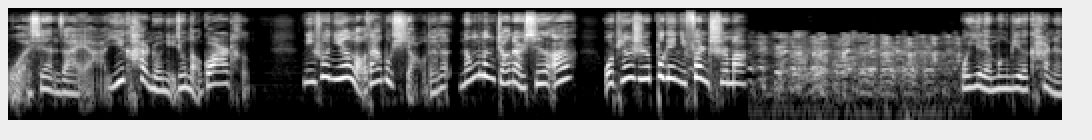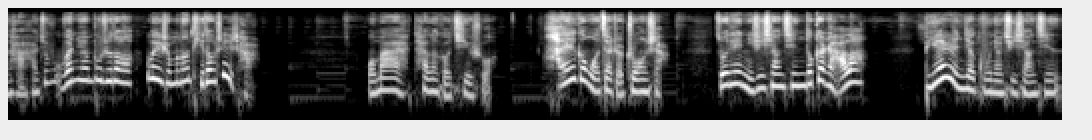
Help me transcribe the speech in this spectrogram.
我现在呀，一看着你就脑瓜疼。你说你也老大不小的了，能不能长点心啊？我平时不给你饭吃吗？” 我一脸懵逼的看着她，就完全不知道为什么能提到这茬。我妈呀，叹了口气说：“还跟我在这装傻？昨天你去相亲都干啥了？别人家姑娘去相亲，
